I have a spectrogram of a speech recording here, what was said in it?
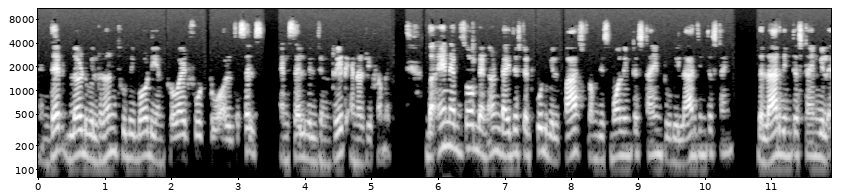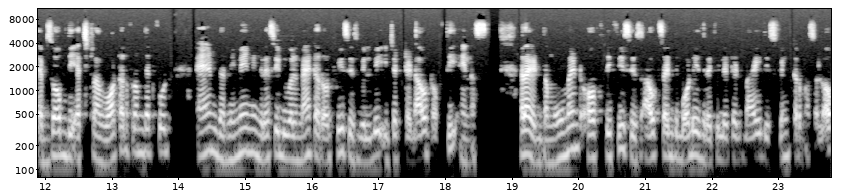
and that blood will run through the body and provide food to all the cells and cell will generate energy from it. The unabsorbed and undigested food will pass from the small intestine to the large intestine. The large intestine will absorb the extra water from that food and the remaining residual matter or feces will be ejected out of the anus. Right, the movement of the feces outside the body is regulated by the sphincter muscle of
